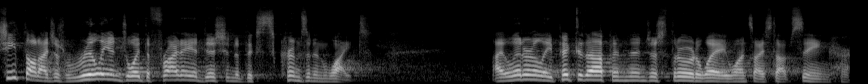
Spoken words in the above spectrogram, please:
She thought I just really enjoyed the Friday edition of the Crimson and White. I literally picked it up and then just threw it away once I stopped seeing her.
